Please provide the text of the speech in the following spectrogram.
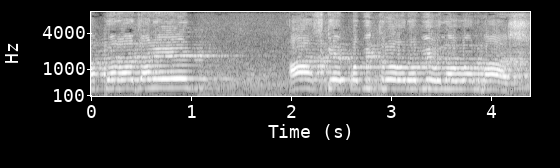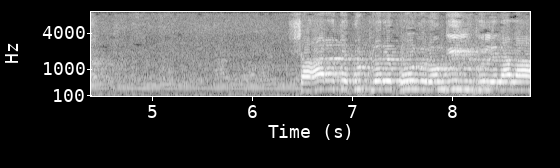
আপনারা জানেন, আজকে পবিত্র রবিউল আউয়াল মাস। সাহারাতে ফুটলো রে ফুল, রঙিন গুলে লালা।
